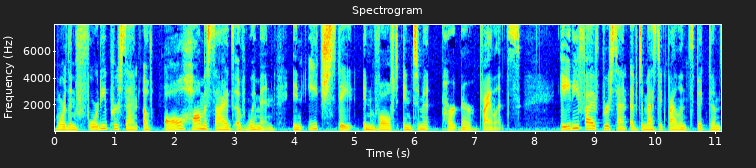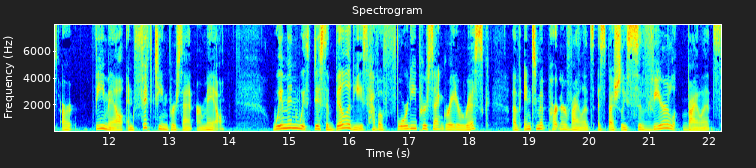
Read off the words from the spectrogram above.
more than 40% of all homicides of women in each state involved intimate partner violence. 85% of domestic violence victims are female and 15% are male. Women with disabilities have a 40% greater risk of intimate partner violence, especially severe violence,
